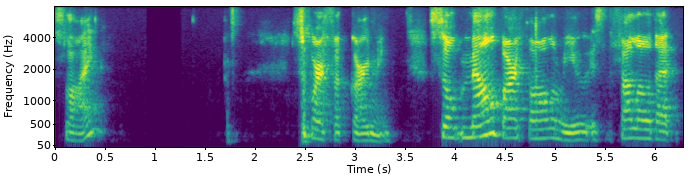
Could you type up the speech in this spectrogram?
slide, square foot gardening. So Mel Bartholomew is the fellow that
